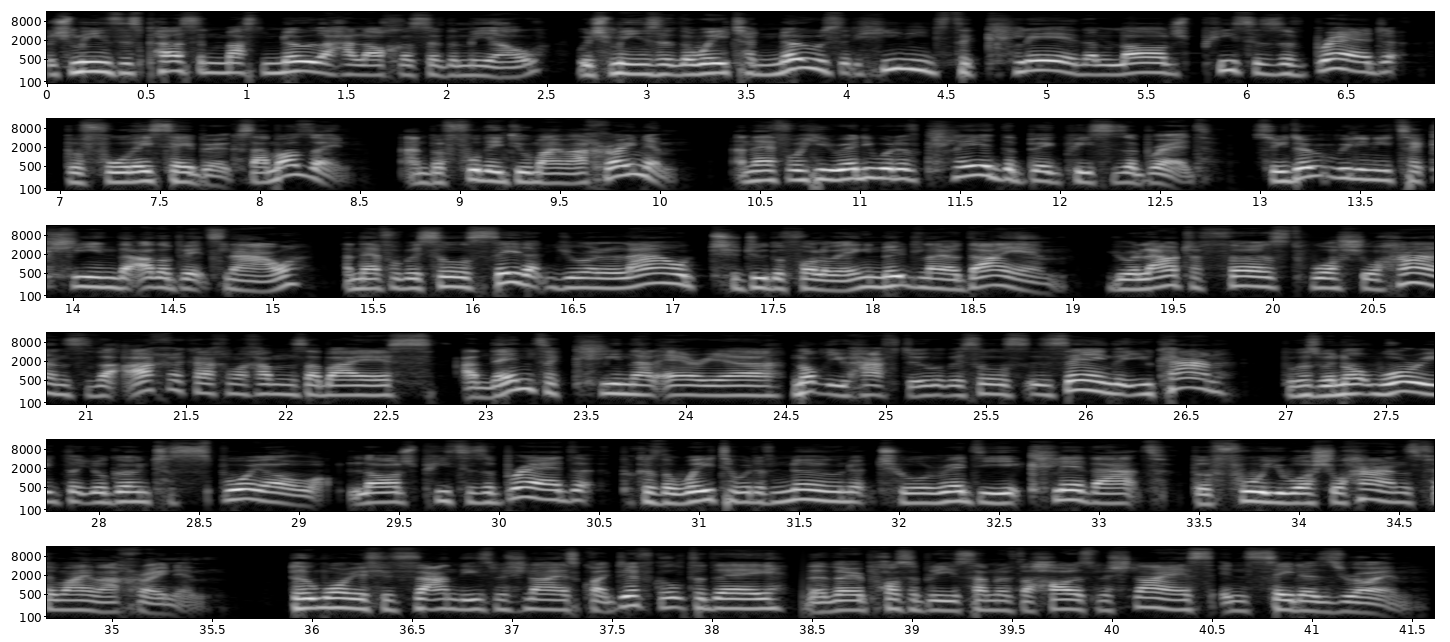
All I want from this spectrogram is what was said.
which means this person must know the halachas of the meal, which means that the waiter knows that he needs to clear the large pieces of bread before they say Birkas Hamazon, and before they do mayim achronim and therefore he already would have cleared the big pieces of bread. So you don't really need to clean the other bits now, and therefore we still say that you're allowed to do the following, you're allowed to first wash your hands, and then to clean that area. Not that you have to, but we're still saying that you can, because we're not worried that you're going to spoil large pieces of bread, because the waiter would have known to already clear that before you wash your hands for mayim achronim. Don't worry if you found these Mishnayos quite difficult today. They're very possibly some of the hardest Mishnayos in Seder Zroim.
